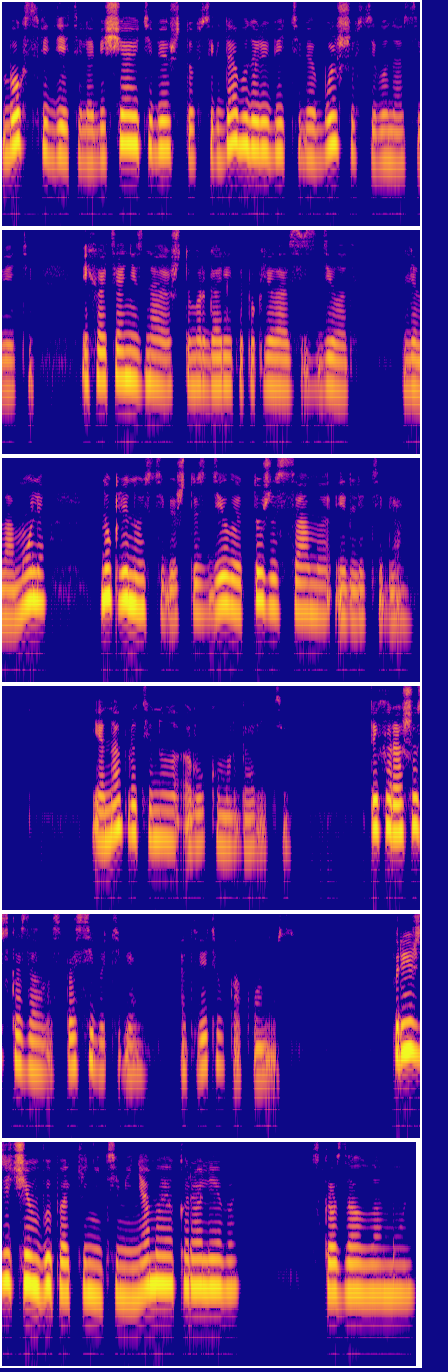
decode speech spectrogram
Бог свидетель, обещаю тебе, что всегда буду любить тебя больше всего на свете, и хотя не знаю, что Маргарита поклялась сделать для Ламоля, но клянусь тебе, что сделаю то же самое и для тебя. И она протянула руку Маргарите. «Ты хорошо сказала, спасибо тебе», — ответил Коконус. «Прежде чем вы покинете меня, моя королева», — сказал Ламоль,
